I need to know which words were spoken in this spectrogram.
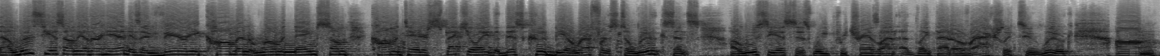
Now, Lucius, on the other hand, is a very common Roman name. Some commentators speculate that this could be a reference to Luke, since uh, Lucius is, we, we translate that over actually to Luke. Um,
